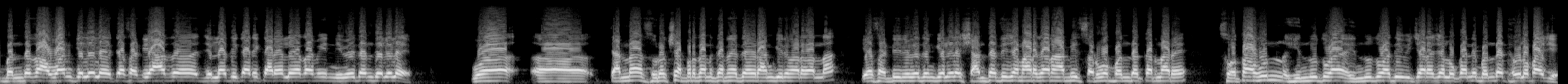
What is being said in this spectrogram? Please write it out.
बंदचं आव्हान केलेलं आहे. त्यासाठी आज जिल्हाधिकारी कार्यालयात आम्ही निवेदन दिलेलं आहे. व त्यांना सुरक्षा प्रदान करण्यात यावी रामगिरी महाराजांना. यासाठी निवेदन केलेलं आहे. शांततेच्या मार्गाने आम्ही सर्व बंद करणार आहे. स्वतःहून हिंदुत्व हिंदुत्ववादी विचाराच्या लोकांनी बंद ठेवलं पाहिजे.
